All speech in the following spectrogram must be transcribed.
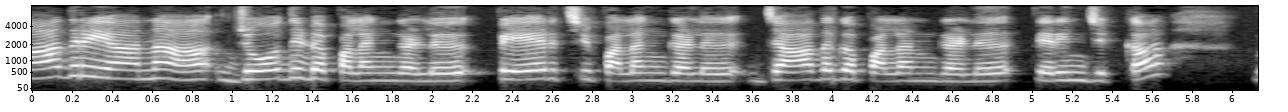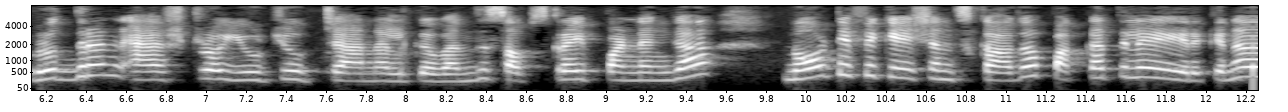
மாதிரியான ஜோதிட பலன்கள் பேர்ச்சி பலன்களு ஜாதக பலன்களு தெரிஞ்சுக்க ருத்ரன் ஆஸ்ட்ரோ யூடியூப் சேனலுக்கு வந்து சப்ஸ்கிரைப் பண்ணுங்க. நோட்டிபிகேஷன்ஸ்க்காக பக்கத்திலே இருக்கிற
